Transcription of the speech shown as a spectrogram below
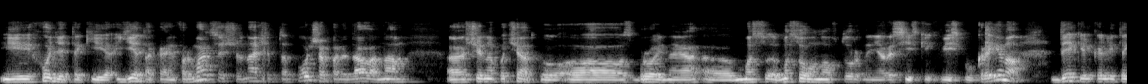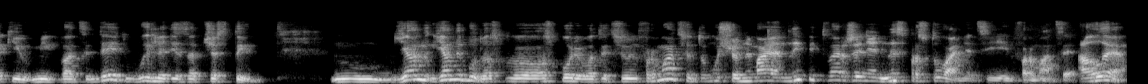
і ходять такі, є така інформація, що, начебто, Польща передала нам. Е, Ще на початку е, збройне е, масованого вторгнення російських військ в Україну декілька літаків Міг 29 у вигляді запчастин. Я, я не буду оспорювати цю інформацію, тому що немає ні підтвердження, ні спростування цієї інформації. Але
